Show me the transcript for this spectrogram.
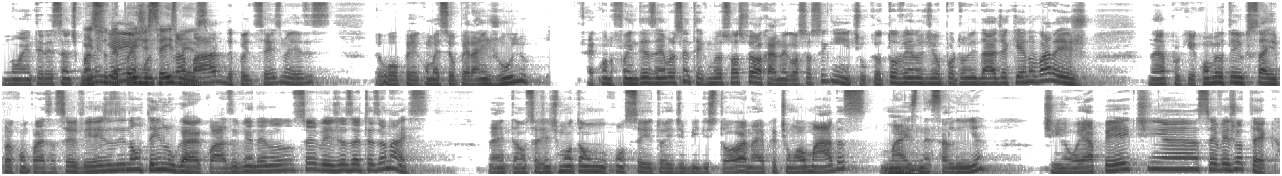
Não é interessante para ninguém. Isso depois é de seis trabalho, meses? Depois de seis meses. Eu comecei a operar em julho. Aí quando foi em dezembro, eu sentei com o meu sócio e falei, ó, oh, cara, o negócio é o seguinte, o que eu estou vendo de oportunidade aqui é no varejo. Né? Porque como eu tenho que sair para comprar essas cervejas e não tem lugar quase vendendo cervejas artesanais. Né? Então, se a gente montar um conceito aí de beer store, na época tinham Almadas, mais uhum. nessa linha, tinha o EAP e tinha a cervejoteca.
